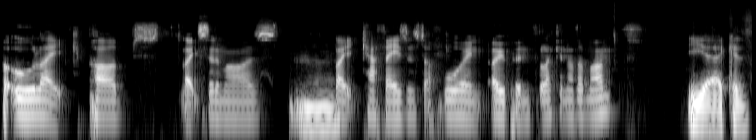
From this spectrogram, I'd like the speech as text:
but all like pubs, like cinemas, Mm. like cafes and stuff won't open for like another month. Yeah, because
